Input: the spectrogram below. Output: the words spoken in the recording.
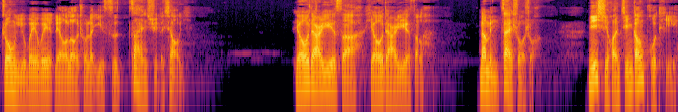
终于微微流露出了一丝赞许的笑意，有点意思，有点意思了。那么你再说说。你喜欢金刚菩提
